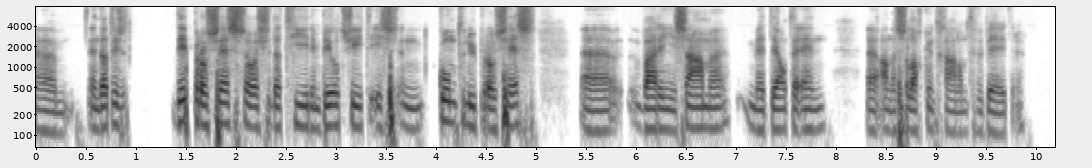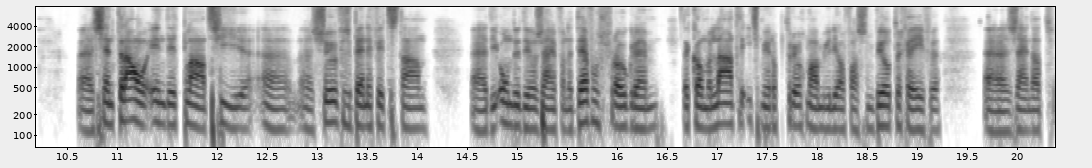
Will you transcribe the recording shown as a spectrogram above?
Um, en dat is, dit proces, zoals je dat hier in beeld ziet, is een continu proces uh, waarin je samen met Delta N uh, aan de slag kunt gaan om te verbeteren. Uh, centraal in dit plaat zie je service benefits staan, die onderdeel zijn van het DevOps-program. Daar komen we later iets meer op terug, maar om jullie alvast een beeld te geven, zijn dat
